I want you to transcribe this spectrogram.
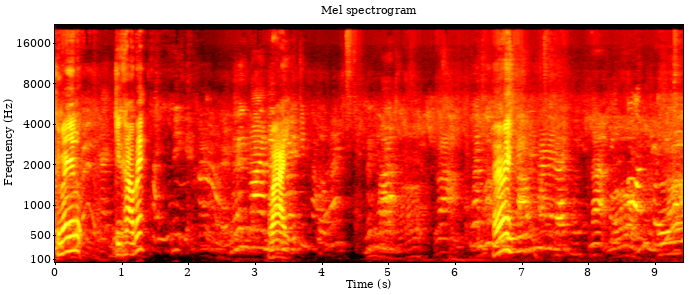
ขึ้นมายังลูกกินข้าวไหมวายไปไหมลาบเออ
